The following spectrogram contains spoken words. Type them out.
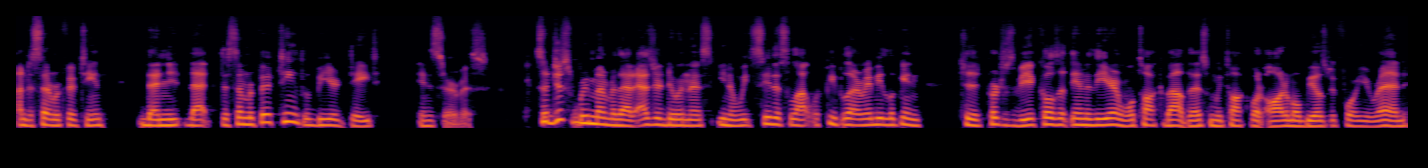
on December 15th, then you, that December 15th would be your date in service. So just remember that as you're doing this, you know, we see this a lot with people that are maybe looking to purchase vehicles at the end of the year. And we'll talk about this when we talk about automobiles before you end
